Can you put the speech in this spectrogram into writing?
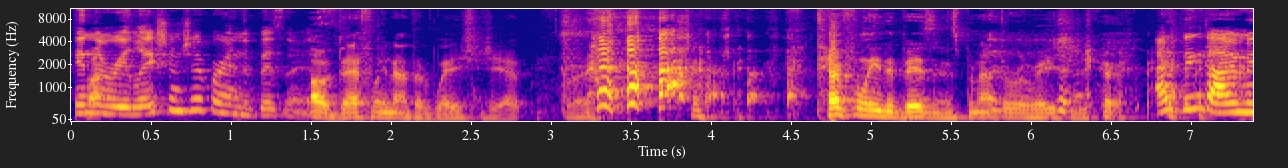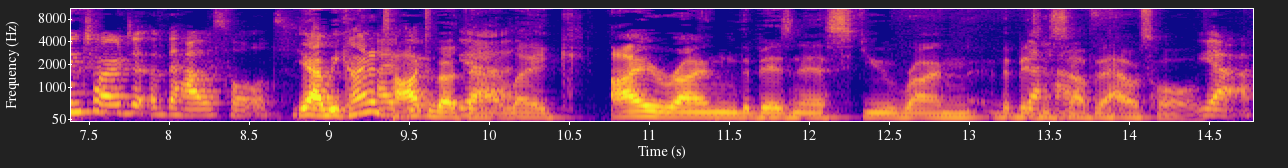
In the relationship or in the business? oh, definitely not the relationship. definitely the business, but not the relationship. I think I'm in charge of the household. Yeah, we kind of talked about yeah. that. Like, I run the business, you run the business of the household. Yeah,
